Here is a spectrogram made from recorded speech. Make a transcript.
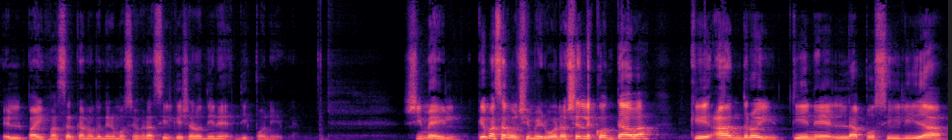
el país más cercano que tenemos es Brasil, que ya lo tiene disponible. Gmail. ¿Qué pasa con Gmail? Bueno, ayer les contaba que Android tiene la posibilidad,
